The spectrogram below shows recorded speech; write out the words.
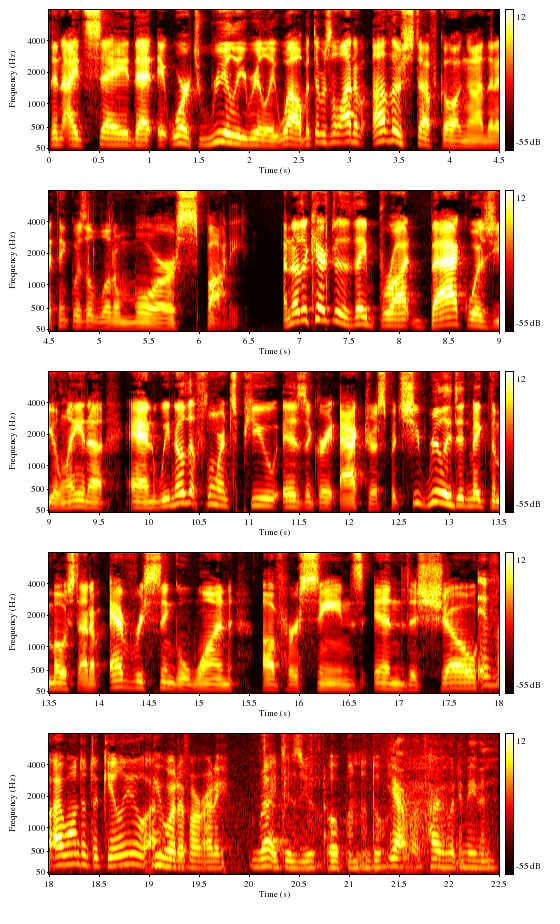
then I'd say that it worked really, really well. But there was a lot of other stuff going on that I think was a little more spotty. Another character that they brought back was Yelena, and we know that Florence Pugh is a great actress, but she really did make the most out of every single one of her scenes in the show. If I wanted to kill you, I you would have already. Right as you open the door. Yeah, I probably wouldn't have even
